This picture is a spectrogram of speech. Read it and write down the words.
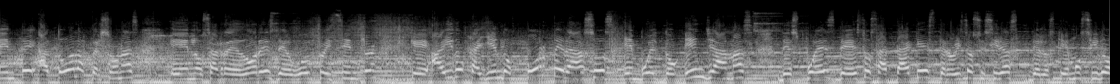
a todas las personas en los alrededores del World Trade Center que ha ido cayendo por pedazos, envuelto en llamas después de estos ataques terroristas suicidas de los que hemos sido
